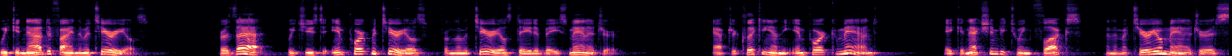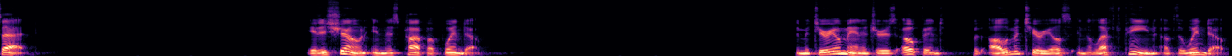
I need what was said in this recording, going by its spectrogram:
We can now define the materials. For that, we choose to import materials from the Materials Database Manager. After clicking on the Import command, a connection between Flux and the Material Manager is set. It is shown in this pop-up window. The Material Manager is opened with all the materials in the left pane of the window.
